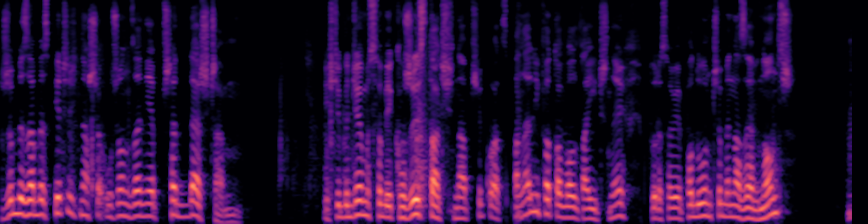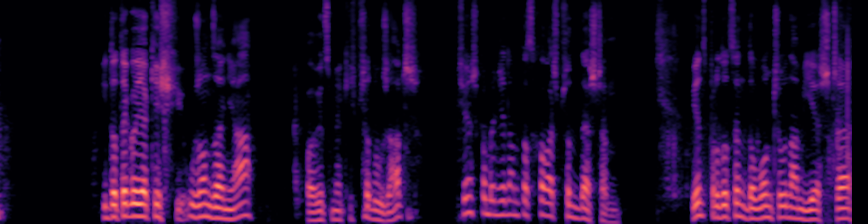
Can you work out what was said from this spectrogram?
Żeby zabezpieczyć nasze urządzenie przed deszczem. Jeśli będziemy sobie korzystać na przykład z paneli fotowoltaicznych, które sobie podłączymy na zewnątrz i do tego jakieś urządzenia, powiedzmy jakiś przedłużacz, ciężko będzie nam to schować przed deszczem. Więc producent dołączył nam jeszcze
